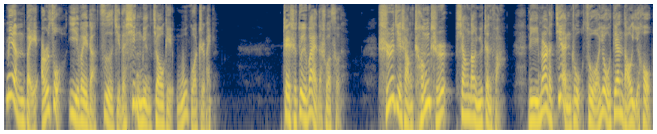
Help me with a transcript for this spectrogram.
面北而坐，意味着自己的性命交给吴国支配。这是对外的说辞。实际上，城池相当于阵法，里面的建筑左右颠倒以后，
